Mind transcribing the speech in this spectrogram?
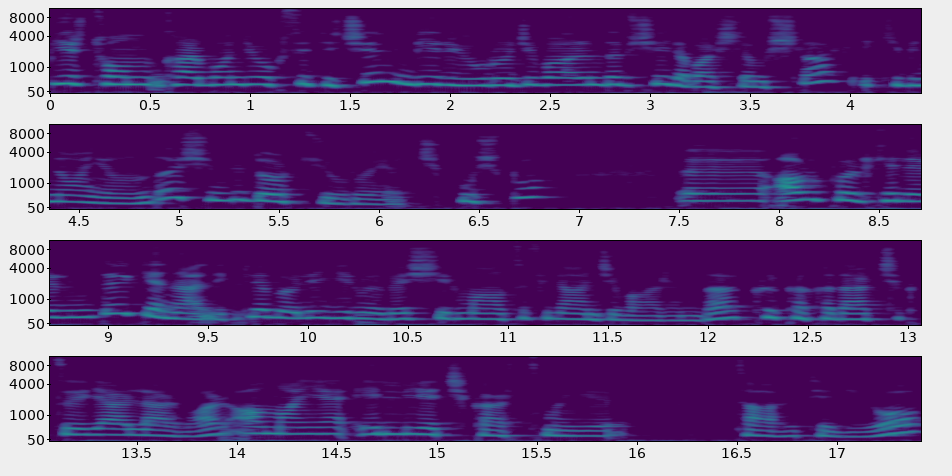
bir ton karbondioksit için 1 euro civarında bir şeyle başlamışlar 2010 yılında. Şimdi 4 euroya çıkmış bu. E, Avrupa ülkelerinde genellikle böyle 25-26 filan civarında 40'a kadar çıktığı yerler var. Almanya 50'ye çıkartmayı taahhüt ediyor.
